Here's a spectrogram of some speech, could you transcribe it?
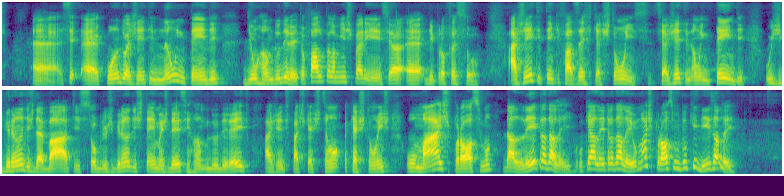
é, se, é, quando a gente não entende de um ramo do direito? Eu falo pela minha experiência é, de professor. A gente tem que fazer questões, se a gente não entende os grandes debates sobre os grandes temas desse ramo do direito, a gente faz questão, questões o mais próximo da letra da lei. O que é a letra da lei? O mais próximo do que diz a lei.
